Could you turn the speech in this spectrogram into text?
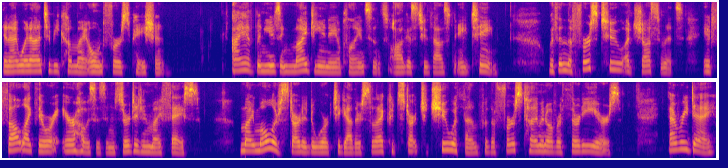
and I went on to become my own first patient. I have been using my DNA appliance since August 2018. Within the first two adjustments, it felt like there were air hoses inserted in my face. My molars started to work together so that I could start to chew with them for the first time in over 30 years. every day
